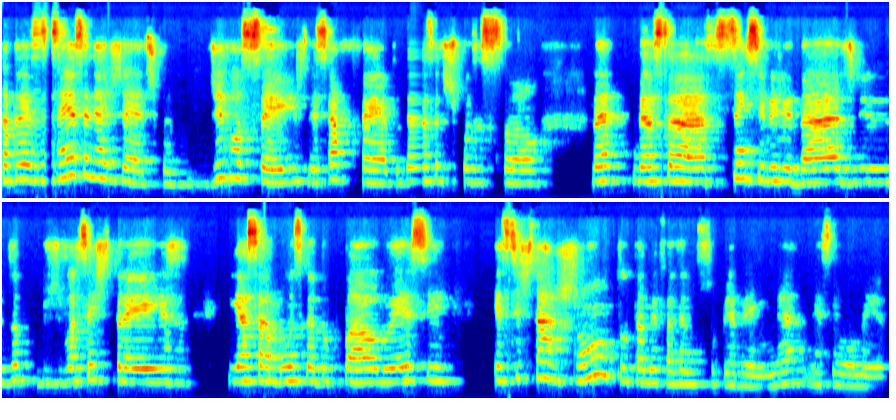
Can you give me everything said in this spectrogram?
A presença energética de vocês, desse afeto, dessa disposição, né, dessa sensibilidade do, de vocês três e essa música do Paulo, esse esse estar junto também fazendo super bem, né, nesse momento.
